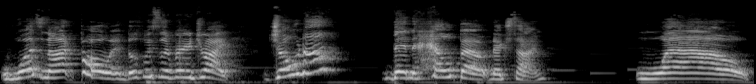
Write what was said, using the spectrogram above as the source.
Was not Poland. Those places are very dry. Jonah? Then help out next time. Wow.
